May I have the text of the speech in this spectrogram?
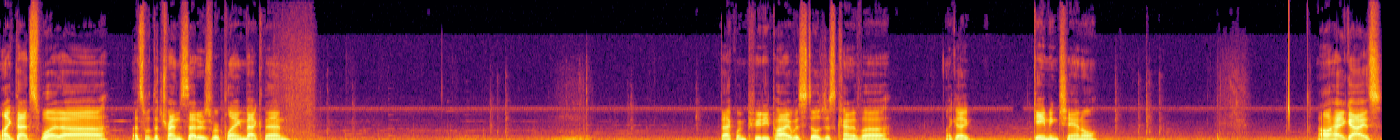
Like, that's what, uh. That's what the trendsetters were playing back then. back when PewDiePie was still just kind of a like a gaming channel. Oh, hey guys.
